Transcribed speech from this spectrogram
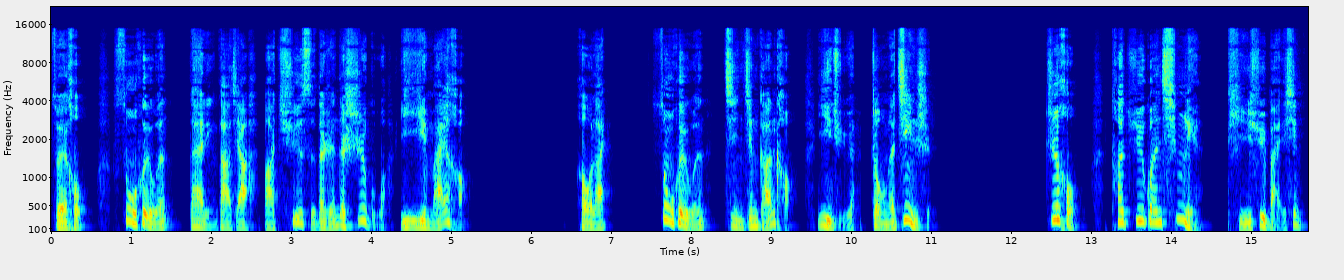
最后，宋慧文带领大家把屈死的人的尸骨一一埋好。后来，宋慧文。进京赶考，一举中了进士。之后，他居官清廉，体恤百姓，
